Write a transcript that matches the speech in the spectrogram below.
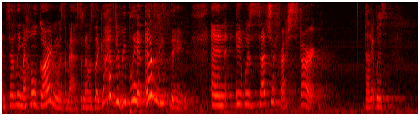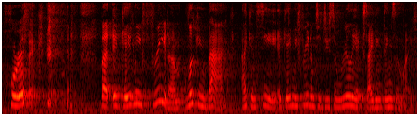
and suddenly my whole garden was a mess. And I was like, I have to replant everything. And it was such a fresh start that it was horrific. but it gave me freedom. Looking back, I can see it gave me freedom to do some really exciting things in life.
